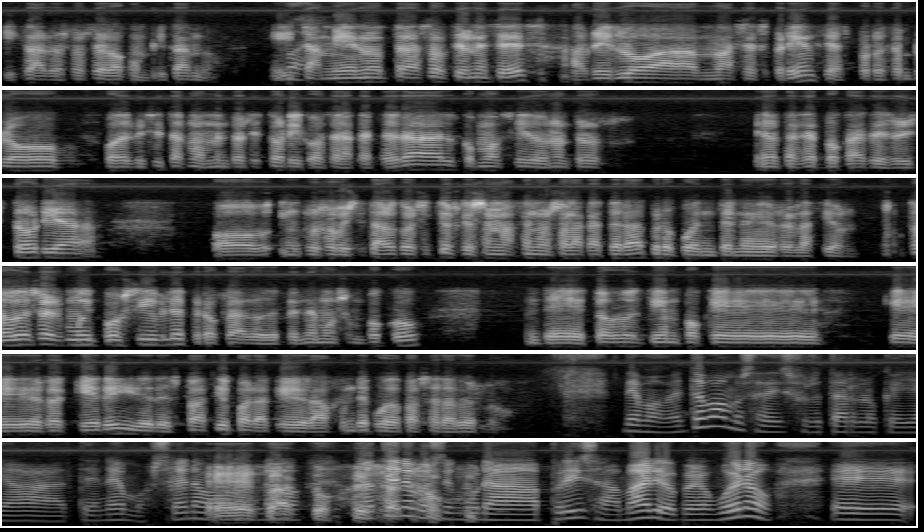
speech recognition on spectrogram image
y claro, eso se va complicando. Y también otras opciones es abrirlo a más experiencias. Por ejemplo, poder visitar momentos históricos de la catedral, como ha sido en, otros, en otras épocas de su historia, o incluso visitar otros sitios que son ajenos a la catedral pero pueden tener relación. Todo eso es muy posible, pero claro, dependemos un poco de todo el tiempo que, requiere y del espacio para que la gente pueda pasar a verlo. De momento vamos a disfrutar lo que ya tenemos. ¿eh? No, exacto, no, tenemos ninguna prisa, Mario, pero bueno, eh,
